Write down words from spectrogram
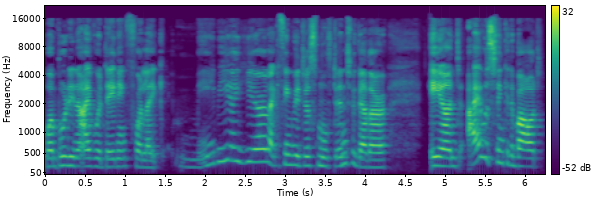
When Brody and I were dating for like maybe a year, like I think we just moved in together and I was thinking about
